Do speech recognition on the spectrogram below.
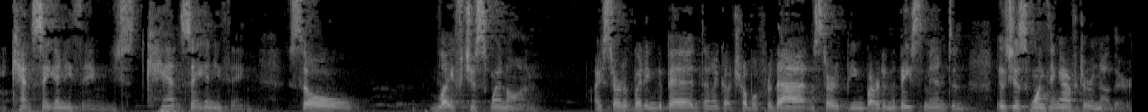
you can't say anything, you just can't say anything. So life just went on. I started wetting the bed, then I got trouble for that, and started being barred in the basement, and it was just one thing after another.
